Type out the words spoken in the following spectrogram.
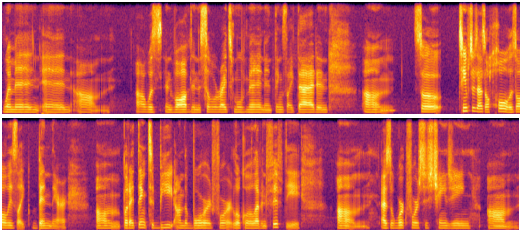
women and um, uh, was involved in the civil rights movement and things like that. And um, so Teamsters as a whole has always like been there. Um, but I think to be on the board for Local 1150, um, as the workforce is changing, um,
